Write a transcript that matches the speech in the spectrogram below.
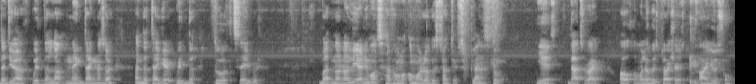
that you have with the long-necked dinosaur and the tiger with the toothed saber. But not only animals have hom- homologous structures, plants too. Yes, that's right. All homologous structures are useful.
